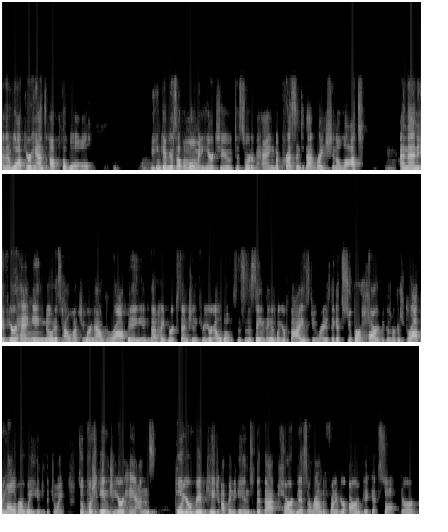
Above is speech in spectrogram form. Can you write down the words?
And then walk your hands up the wall. You can give yourself a moment here to, to sort of hang, but press into that right shin a lot. And then if you're hanging, notice how much you are now dropping into that hyperextension through your elbows. This is the same thing as what your thighs do, right? Is they get super hard because we're just dropping all of our weight into the joint. So push into your hands, pull your rib cage up and in so that that hardness around the front of your armpit gets softer.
